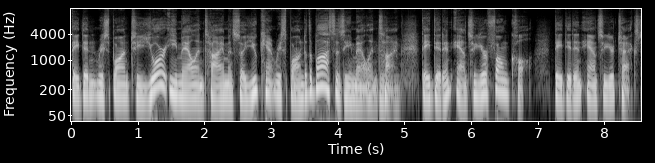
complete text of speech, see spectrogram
They didn't respond to your email in time, and so you can't respond to the boss's email in hmm. time. Mm. They didn't answer your phone call. They didn't answer your text.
